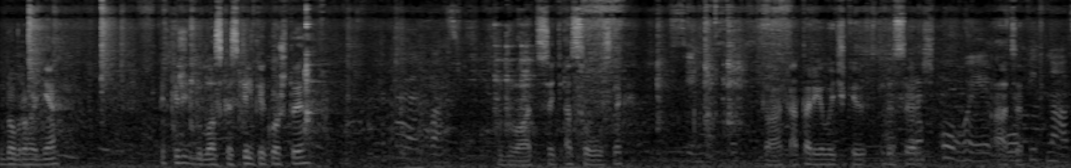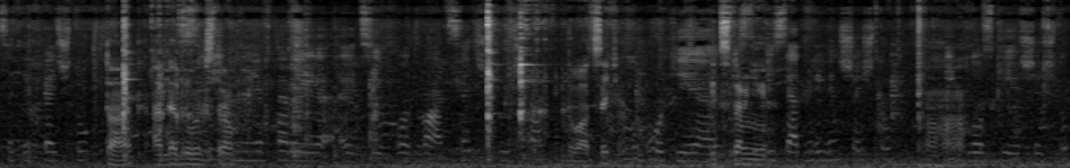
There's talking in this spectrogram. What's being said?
Доброго дня. Підкажіть, будь ласка, скільки коштує? 20, 20. А соусник? 70. Так, а тарілочки десерт? Рожковые А, по це- 15, их 5 штук. Так, а для других страв? Средние вторые эти по 20 штучка. 20. Глубокие Подставные. 250 гривен 6 штук. Ага. И плоские 6 штук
